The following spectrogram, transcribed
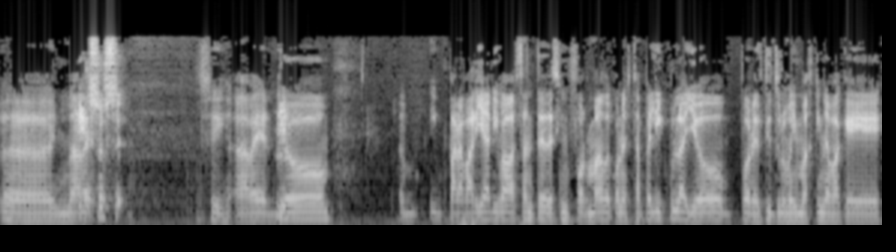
Eh, a ver, Eso se- Sí, a ver, yo. eh, y Para variar, iba bastante desinformado con esta película. Yo, por el título, me imaginaba que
